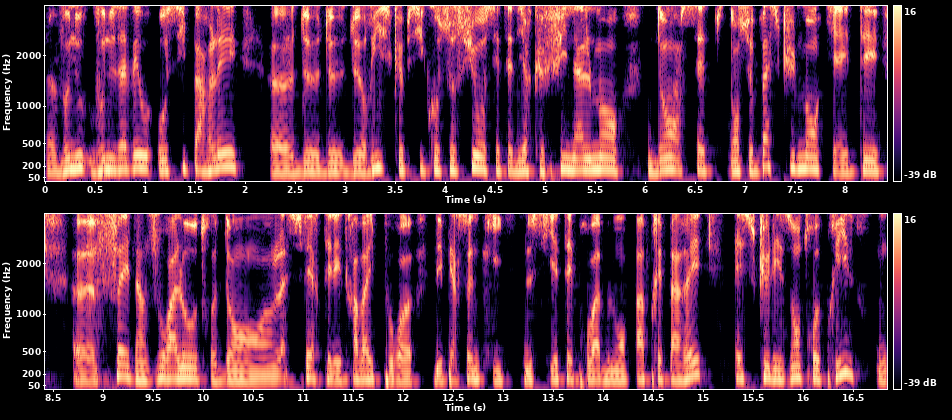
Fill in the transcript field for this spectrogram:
Vous nous, vous nous avez aussi parlé de, de, risques psychosociaux, c'est-à-dire que finalement, dans, dans ce basculement qui a été fait d'un jour à l'autre dans la sphère télétravail pour des personnes qui ne s'y étaient probablement pas préparées, est-ce que les entreprises ont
